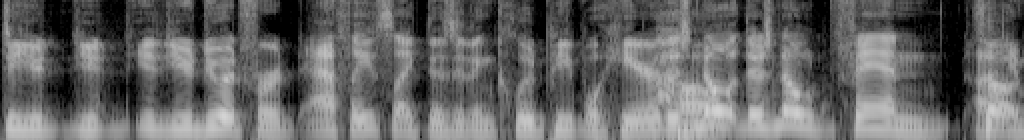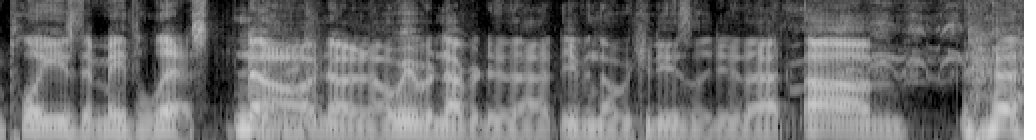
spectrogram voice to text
Do you you you do it for athletes? Like, does it include people here? There's Oh. no there's no fan uh, So- employees that made the list. No, no, no, no. We would never do that, even though we could easily do that. Um,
